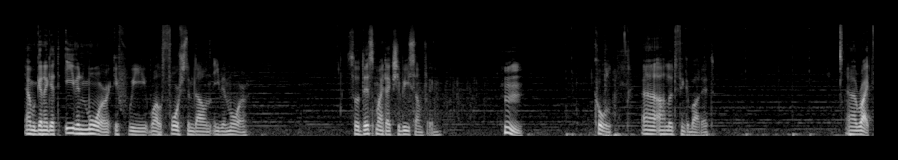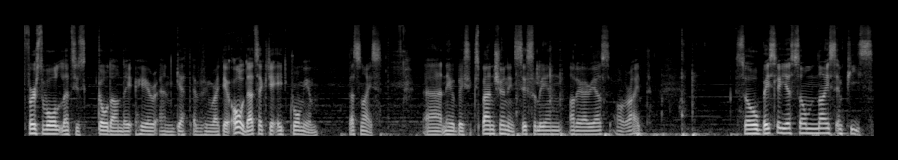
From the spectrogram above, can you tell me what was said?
And we're gonna get even more if we, well, force them down even more. So this might actually be something. Hmm. Cool. Uh, I'll let you think about it. Uh, right, first of all, let's just go down here and get everything right there. Oh, that's actually 8 chromium. That's nice. Uh, naval base expansion in Sicily and other areas. Alright. So basically, just some nice MPs.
